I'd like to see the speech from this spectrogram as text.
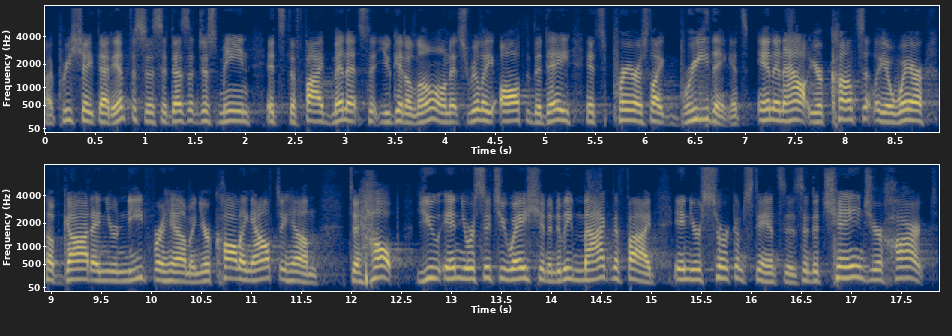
I appreciate that emphasis. It doesn't just mean it's the five minutes that you get alone. It's really all through the day. It's prayer is like breathing. It's in and out. You're constantly aware of God and your need for Him, and you're calling out to Him to help you in your situation and to be magnified in your circumstances and to change your heart.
